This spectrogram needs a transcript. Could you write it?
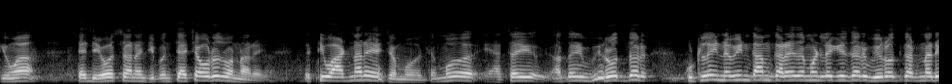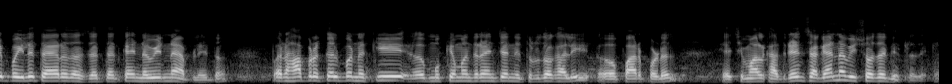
किंवा त्या देवस्थानांची पण त्याच्यावरच होणार आहे. तर ती वाढणार आहे ह्याच्यामुळं त्यामुळं ह्याचाही आता विरोध जर कुठलंही नवीन काम करायचं म्हटलं की जर विरोध करणारे पहिले तयारच असतात त्यात काही नवीन नाही आपल्या इथं. पण हा प्रकल्प नक्की मुख्यमंत्र्यांच्या नेतृत्वाखाली पार पडेल याची मला खात्री आहे आणि सगळ्यांना विश्वासात घेतलं जाईल.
